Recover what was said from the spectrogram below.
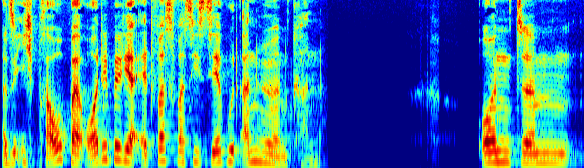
Also ich brauche bei Audible ja etwas, was ich sehr gut anhören kann. Und ähm,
